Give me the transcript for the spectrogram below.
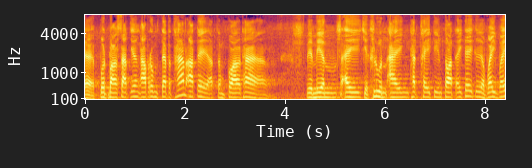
ដែរពុទ្ធបរិស័ទយើងអប់រំតែប្រធានអត់ទេអត់សម្គាល់ថាវាមានស្អីជាខ្លួនឯងថិតថេរទៀងទាត់អីទេគឺអ្វីអ្វី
